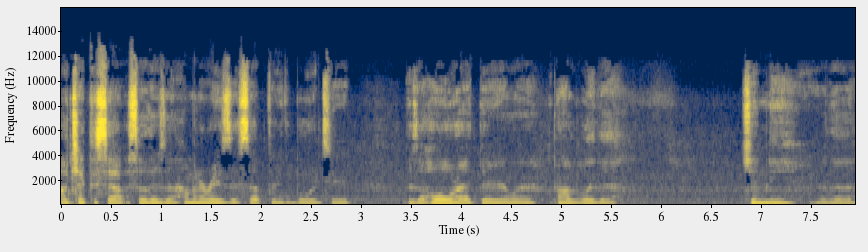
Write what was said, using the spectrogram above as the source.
oh, check this out. So there's a, I'm gonna raise this up through the boards here. There's a hole right there where probably the chimney or the,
